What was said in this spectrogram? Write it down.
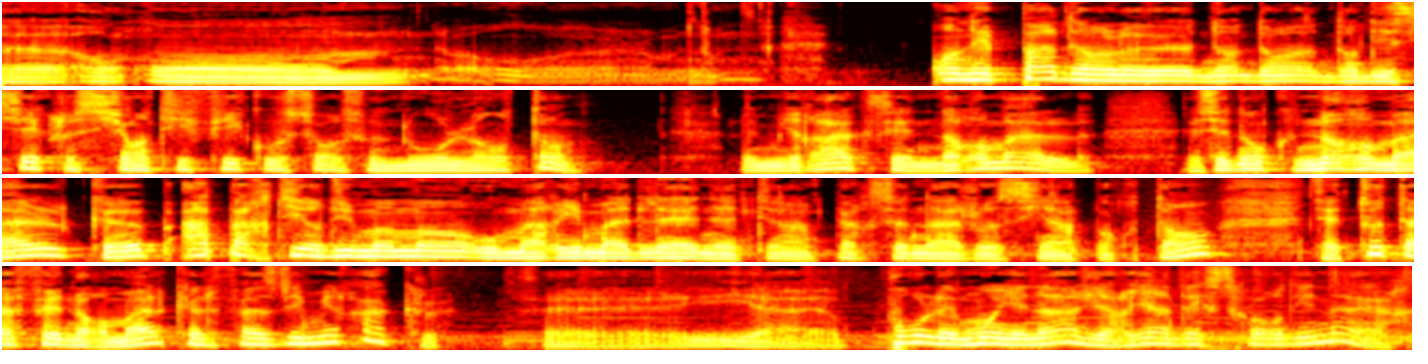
euh, on, on n'est pas dans, le, dans, dans, dans, des siècles scientifiques au sens où nous l'entend. Le miracle, c'est normal. Et c'est donc normal que, à partir du moment où Marie-Madeleine était un personnage aussi important, c'est tout à fait normal qu'elle fasse des miracles. Y a, pour le Moyen Âge, il n'y a rien d'extraordinaire.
